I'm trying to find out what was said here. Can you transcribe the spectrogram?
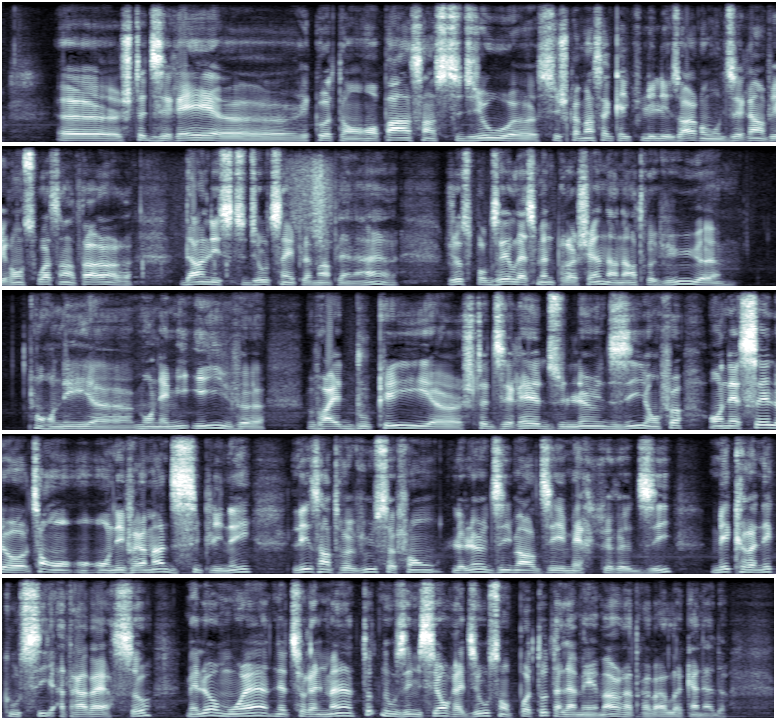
Euh, je te dirais, euh, écoute, on, passe en studio, euh, si je commence à calculer les heures, on dirait environ 60 heures dans les studios de Simplement Plein Air. Juste pour dire, la semaine prochaine, en entrevue, on est, mon ami Yves va être booké, euh, je te dirais, du lundi. On fait, on essaie, là, on, on est vraiment discipliné. Les entrevues se font le lundi, mardi et mercredi. Mes chroniques aussi à travers ça. Mais là, moi, naturellement, toutes nos émissions radio sont pas toutes à la même heure à travers le Canada.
